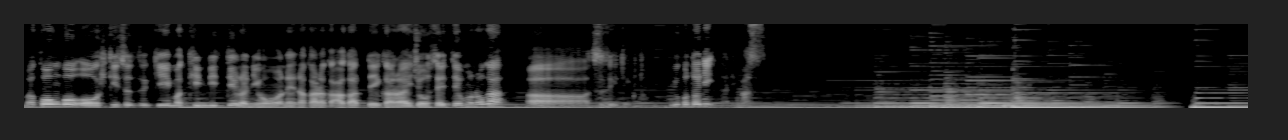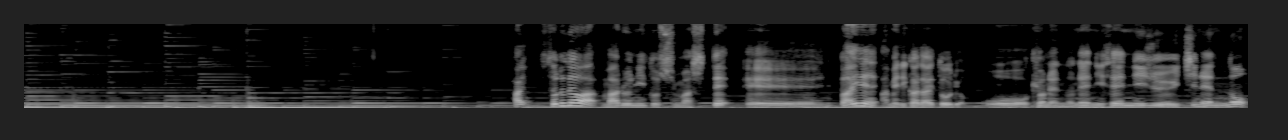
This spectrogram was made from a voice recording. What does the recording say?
まあ、今後、引き続き、まあ、金利っていうのは日本はね、なかなか上がっていかない情勢っていうものが、あ続いていくということになります。はい。それでは、丸2としまして、えー、バイデンアメリカ大統領、去年のね、2021年の、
